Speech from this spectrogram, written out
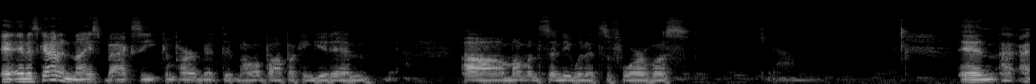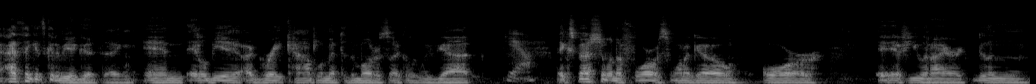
and, and it's got a nice backseat compartment that mama and papa can get in Yeah. uh, mama and cindy when it's the four of us Yeah. and i, I- I think it's going to be a good thing and it'll be a, a great compliment to the motorcycle that we've got Yeah. especially when the four of us want to go, or if you and I are doing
